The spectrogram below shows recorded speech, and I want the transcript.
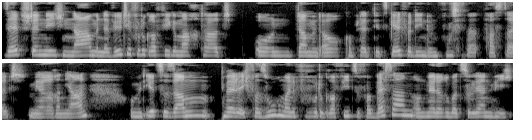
selbstständig einen Namen in der Wildtierfotografie gemacht hat und damit auch komplett jetzt Geld verdient und Fuß fasst seit mehreren Jahren. Und mit ihr zusammen werde ich versuchen, meine Fotografie zu verbessern und mehr darüber zu lernen, wie ich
